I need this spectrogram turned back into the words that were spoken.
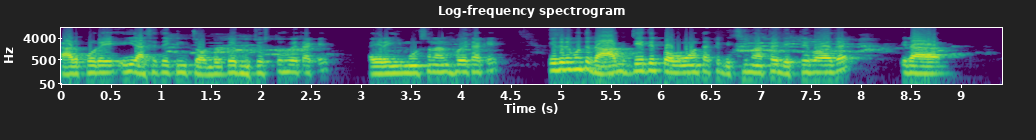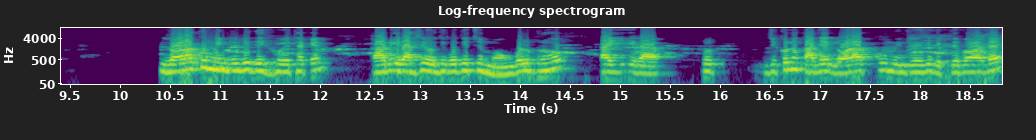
তারপরে এই রাশিতে কিন্তু চন্দ্রদেব নিচস্থ হয়ে থাকে। তাই এরা ইমোশনাল হয়ে থাকে। এদের মধ্যে রাগ, জেদের প্রবণতা একটা বেশি মাত্রায় দেখতে পাওয়া যায়। এরা লড়াকু মেন্টালিটি হয়ে থাকেন, কারণ এই রাশির অধিপতি হচ্ছে মঙ্গল গ্রহ, তাই এরা যে কোনো কাজে লড়াকু মেন্টালিটি দেখতে পাওয়া যায়।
